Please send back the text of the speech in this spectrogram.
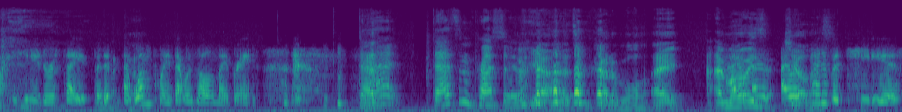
continue to recite, but oh at, at, one point that was all in my brain. that that's impressive. yeah, that's incredible. I I'm always I, I, I was kind of a tedious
